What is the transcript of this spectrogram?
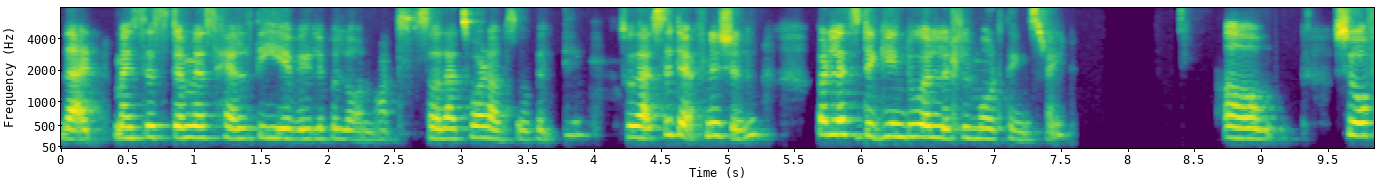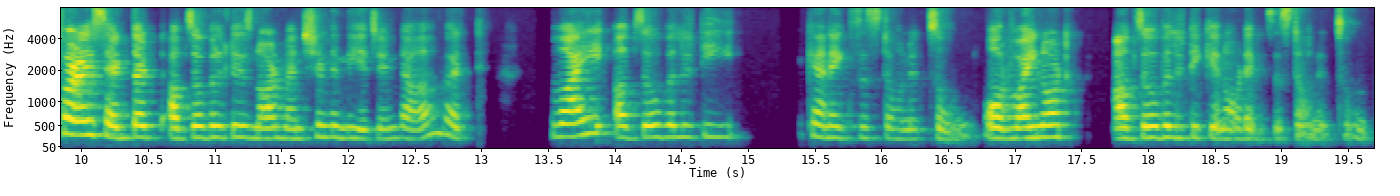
that my system is healthy, available or not. So that's what observability. So that's the definition, but let's dig into a little more things, right? Um, so far I said that observability is not mentioned in the agenda, but why observability can exist on its own or why not observability cannot exist on its own?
